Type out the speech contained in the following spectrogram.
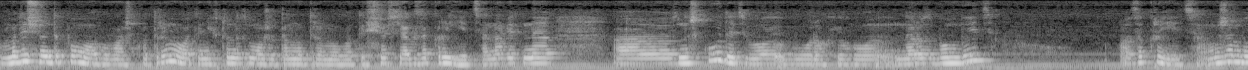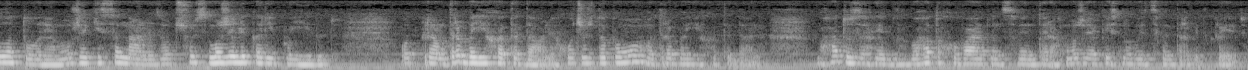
Медичну допомогу важко отримувати, ніхто не зможе там отримувати. Щось як закриється. Навіть не а, знешкодить ворог його, не розбомбить, закриється. Може амбулаторія, може якісь аналізи, от щось, може лікарі поїдуть. От прям треба їхати далі. Хочеш допомогу, треба їхати далі. Багато загиблих, багато ховають на цвинтарях. Може якийсь новий цвинтар відкриють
